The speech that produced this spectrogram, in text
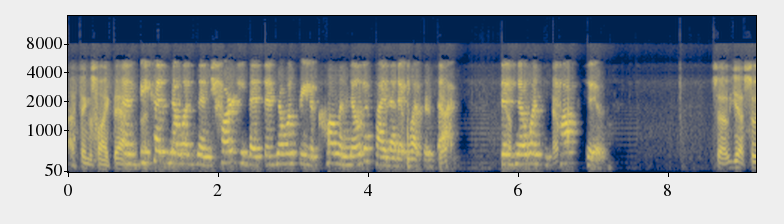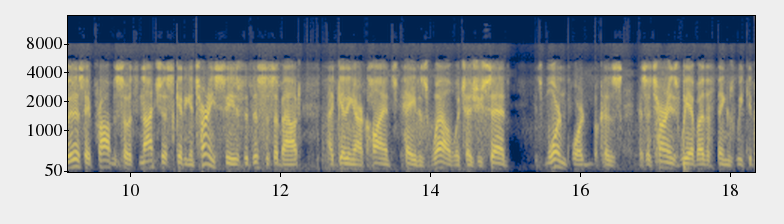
Uh, things like that. And because no one's in charge of it, there's no one for you to call and notify that it wasn't done. Yep. There's no one to yep. talk to. So yeah, so it is a problem. So it's not just getting attorney's fees, but this is about uh, getting our clients paid as well, which, as you said, is more important because as attorneys we have other things we could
